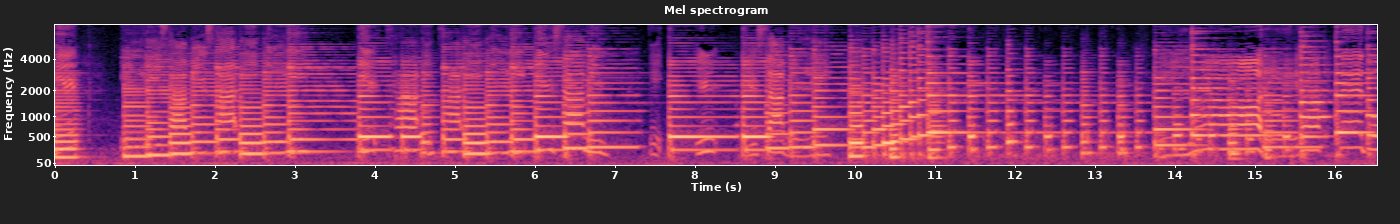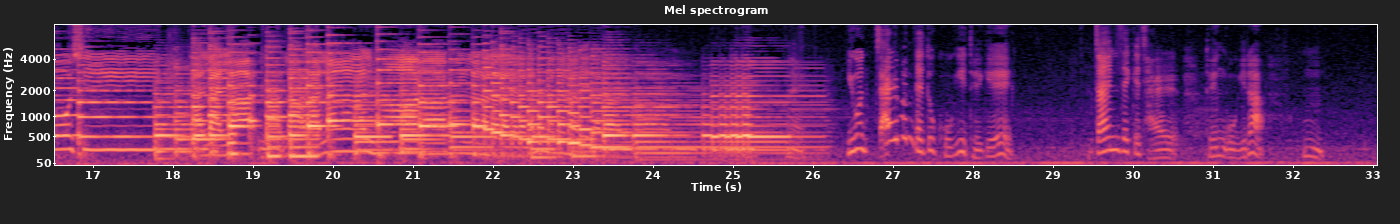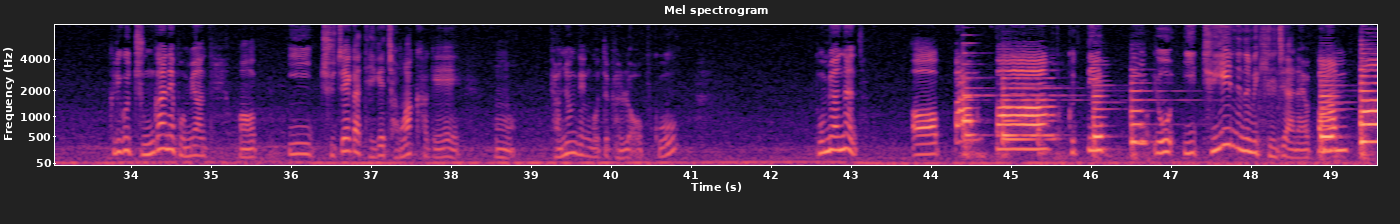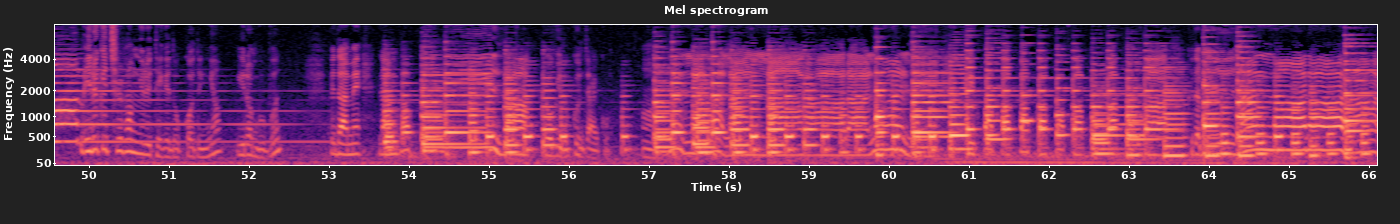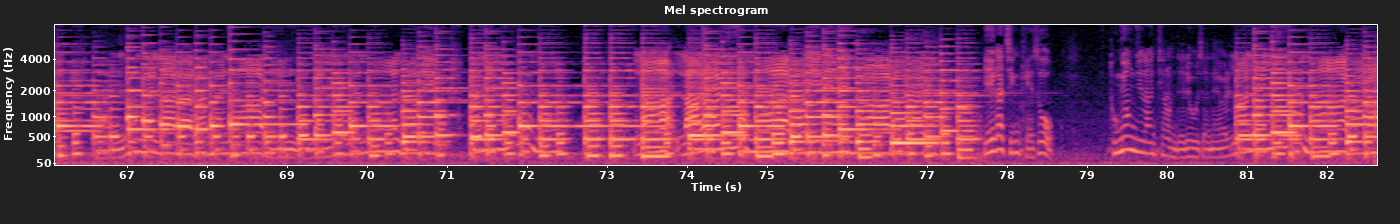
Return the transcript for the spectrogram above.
잘된 곡이라 음. 그리고 중간에 보면 어, 이 주제가 되게 정확하게 어, 변형된 것도 별로 없고 보면은 어 빰빰 그띠 요이 뒤에 있는 음이 길지 않아요. 빰빰 이렇게 칠 확률이 되게 높거든요. 이런 부분. 그 다음에 람바삐 라. 여기 높은 짧고. 어, 랄랄랄랄라라랄리 삐빠빠빠빠빠빠빠빠빠 그 다음에 얘가 지금 계속 동영진항처럼 내려오잖아요. 이 주제도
